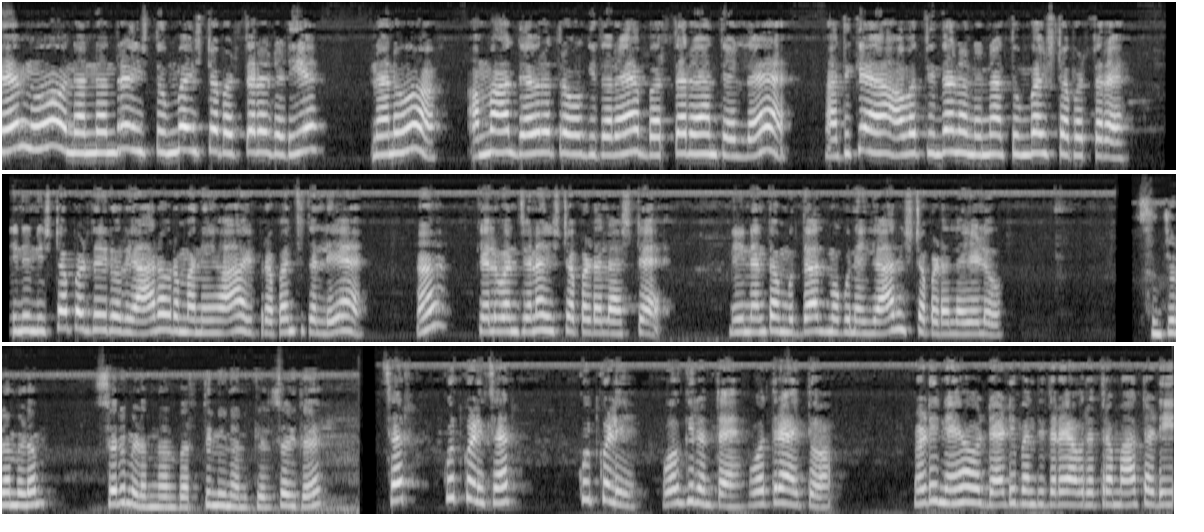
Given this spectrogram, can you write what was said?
ಮೇಲು ನನ್ನಂದ್ರೆ ಇಷ್ಟ್ ತುಂಬಾ ಇಷ್ಟ ಪಡ್ತಾರೆ ಡ್ಯಾಡಿ. ನಾನು ಅಮ್ಮ ದೇವ್ರ ಹತ್ರ ಹೋಗಿದ್ದಾರೆ ಬರ್ತಾರೆ ಅಂತ ಹೇಳ್ದೆ. ಅದಕ್ಕೆ ಅವತ್ತಿಂದ ನನ್ನನ್ನ ತುಂಬಾ ಇಷ್ಟಪಡ್ತಾರೆ. ನಿನ್ನ ಇಷ್ಟಪಡದೆ ಇರೋರು ಯಾರವ್ರ ಮನೆ ಹಾ ಈ ಪ್ರಪಂಚದಲ್ಲಿ? ಹಾ? ಕೆಲವೊಂದು ಜನ ಇಷ್ಟಪಡಲ್ಲ ಅಷ್ಟೇ. ನೀನಂತ ಮುದ್ದಾದ ಮಗುನ ಯಾರು ಇಷ್ಟಪಡಲ್ಲ ಹೇಳು. ಸಿಂಚನಾ ಮೇಡಮ್ ಸರಿ ಮೇಡಮ್ ನಾನು ಬರ್ತೀನಿ ನನ್ನ ಕೆಲಸ ಇದೆ. ಸರ್ ಕೂತ್ಕೊಳ್ಳಿ ಸರ್. ಕೂತ್ಕೊಳ್ಳಿ ಹೋಗಿರಂತೆ ಹೋದ್ರೆ ಆಯ್ತು. ನೋಡಿ ನೇಹ ಅವ್ರ ಡ್ಯಾಡಿ ಬಂದಿದ್ದಾರೆ ಅವ್ರ ಹತ್ರ ಮಾತಾಡಿ.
